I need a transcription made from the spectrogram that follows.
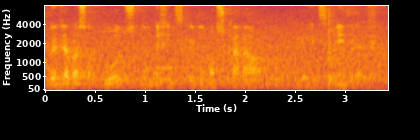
Um grande abraço a todos, não deixem de inscrever no nosso canal e a gente se vê em breve.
